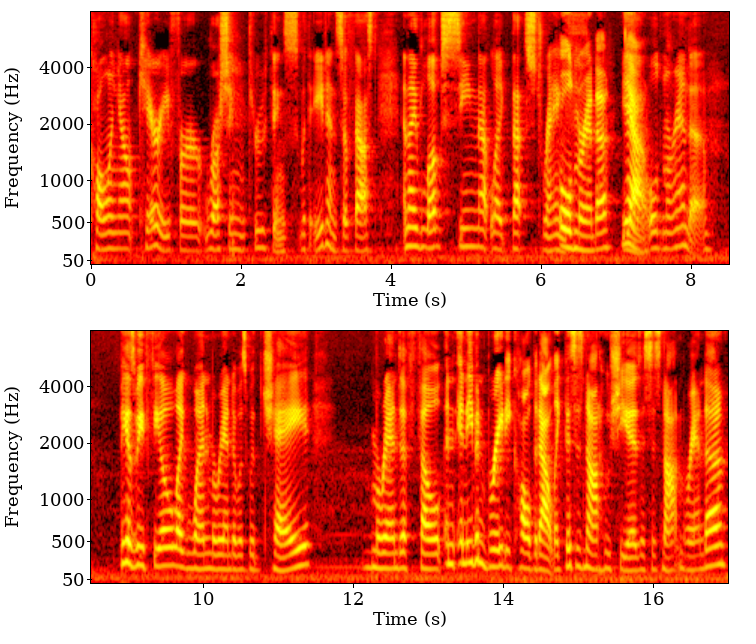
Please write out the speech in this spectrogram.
calling out Carrie for rushing through things with Aidan so fast. And I loved seeing that like that strength. Old Miranda. yeah, old Miranda. because we feel like when Miranda was with Che, Miranda felt, and, and even Brady called it out, like this is not who she is. This is not Miranda.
